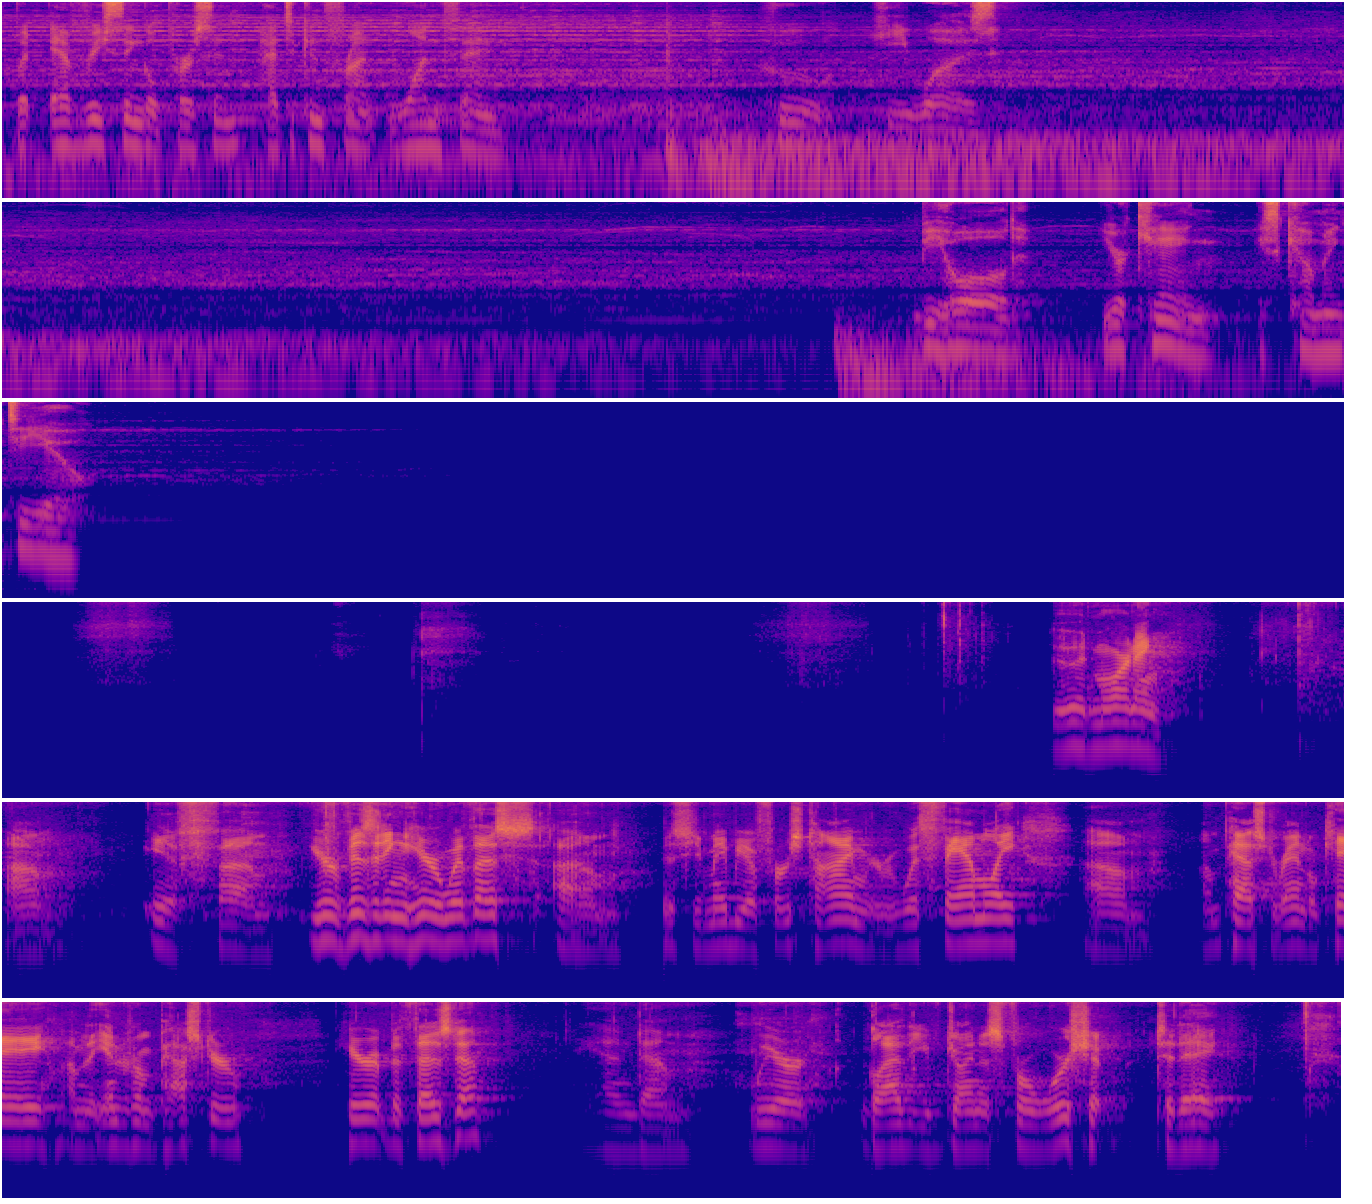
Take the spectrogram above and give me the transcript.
But every single person had to confront one thing who he was. Behold, your king is coming to you. Good morning. Um, if um, you're visiting here with us, um, this is maybe a first time or with family, um, I'm Pastor Randal Kay. I'm the interim pastor here at Bethesda, and um, we are glad that you've joined us for worship today.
